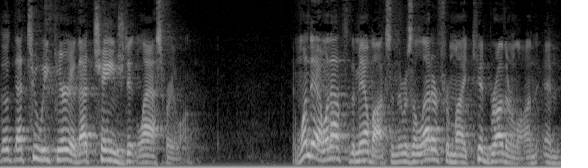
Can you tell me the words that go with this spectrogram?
that two week period, that change didn't last very long. And one day I went out to the mailbox, and there was a letter from my kid brother in law, and, and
